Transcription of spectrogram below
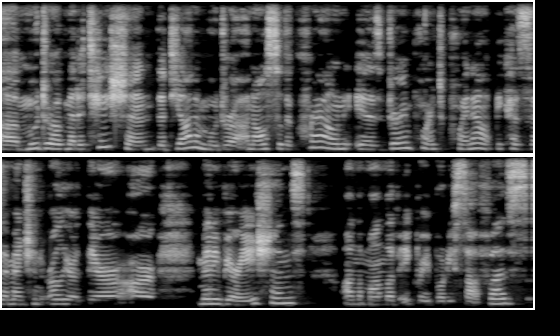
uh, mudra of meditation, the dhyana mudra, and also the crown is very important to point out because, as I mentioned earlier, there are many variations on the Mandala of eight great bodhisattvas,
